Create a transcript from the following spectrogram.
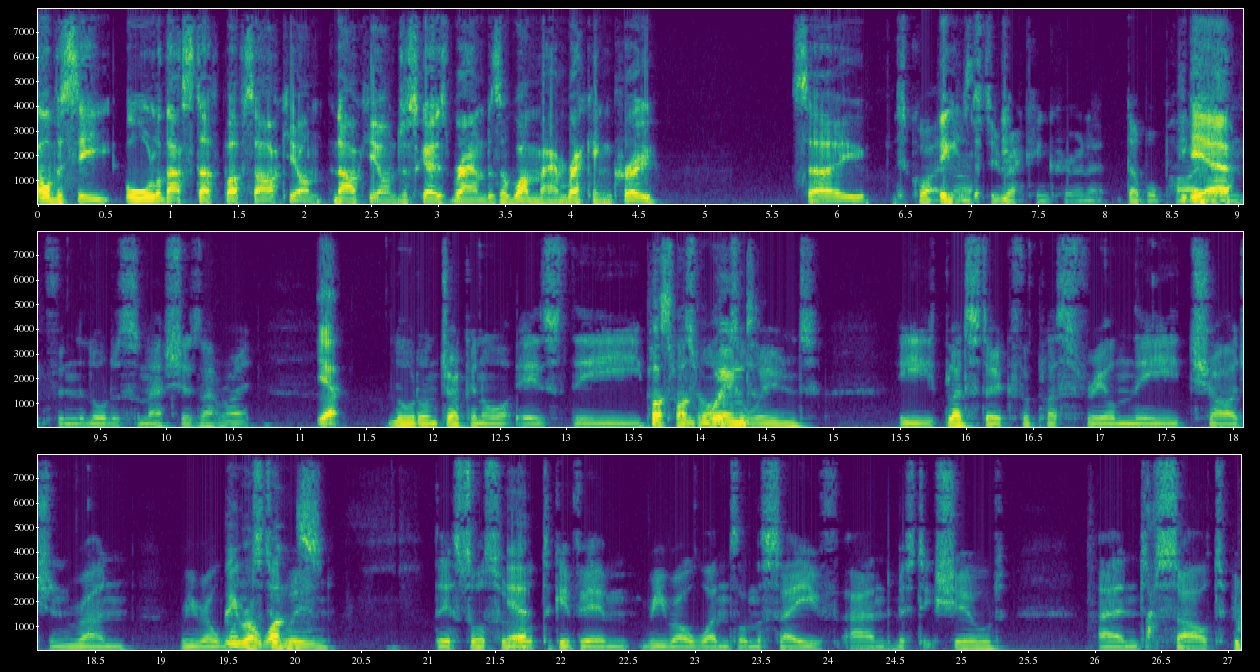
obviously, all of that stuff buffs Archaon, and Archaon just goes round as a one-man wrecking crew. So, it's quite a nasty wrecking crew, isn't it? Double pile Yeah. from the Lord of Slaanesh, is that right? yeah, Lord on Juggernaut is the Plus one to wound. wound. He's Bloodstoker for plus three on the charge and run. Reroll, Reroll ones to ones. wound. The Sorcerer Yeah. Lord to give him reroll ones on the save and Mystic Shield. And ah. Sayl to pro-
